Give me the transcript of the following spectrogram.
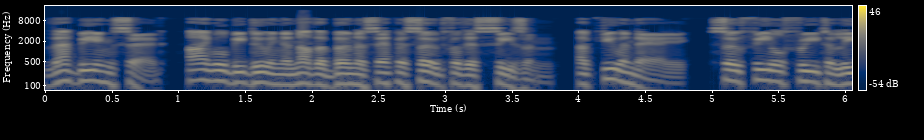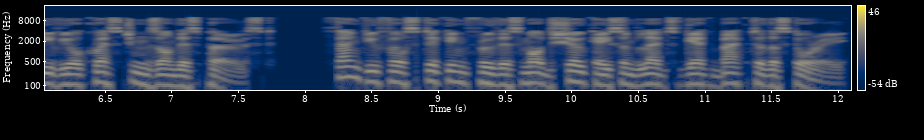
That being said, I will be doing another bonus episode for this season, a Q&A, so feel free to leave your questions on this post. Thank you for sticking through this mod showcase and let's get back to the story.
